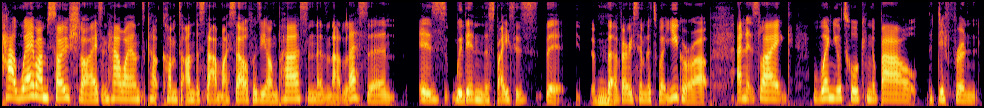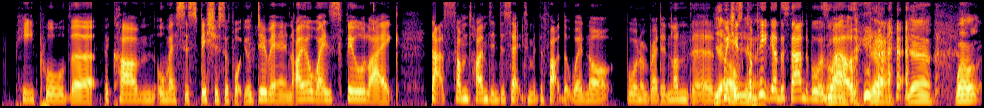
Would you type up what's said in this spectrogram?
How where I'm socialised and how I un- come to understand myself as a young person, as an adolescent, is within the spaces that mm. that are very similar to where you grew up. And it's like when you're talking about the different people that become almost suspicious of what you're doing, I always feel like that's sometimes intersecting with the fact that we're not born and bred in London, yeah, which oh, is yeah. completely understandable as mm. well. yeah, yeah. Well,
